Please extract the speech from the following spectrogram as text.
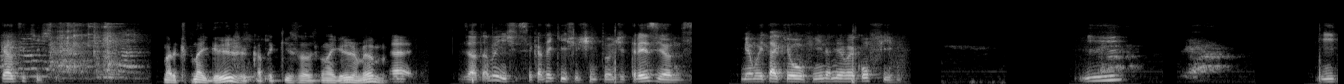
catequista. Mas era tipo na igreja? Catequista tipo na igreja mesmo? Exatamente, ser catequista. Eu tinha em torno de 13 anos. Minha mãe tá aqui ouvindo, a minha mãe confirma. E. E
